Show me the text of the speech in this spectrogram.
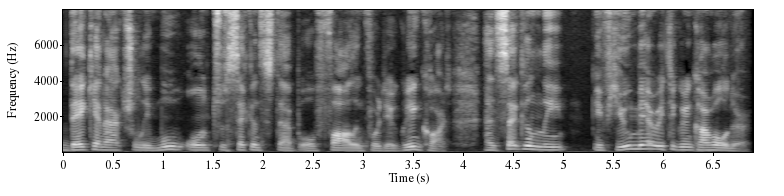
they can actually move on to the second step of filing for their green card and secondly if you marry a green card holder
